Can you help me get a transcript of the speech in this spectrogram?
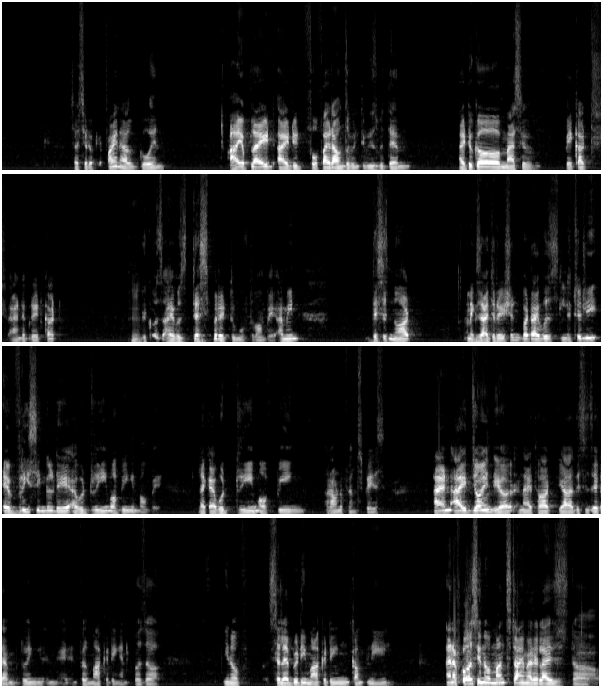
So I said, okay, fine, I'll go in. I applied. I did four five rounds of interviews with them. I took a massive pay cut and a great cut Hmm. because I was desperate to move to Bombay. I mean, this is not an exaggeration, but I was literally every single day I would dream of being in Bombay. Like I would dream of being around a film space. And I joined here and I thought, yeah, this is it. I'm doing in, in film marketing. And it was a, you know, celebrity marketing company. And of course, in a month's time, I realized uh,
